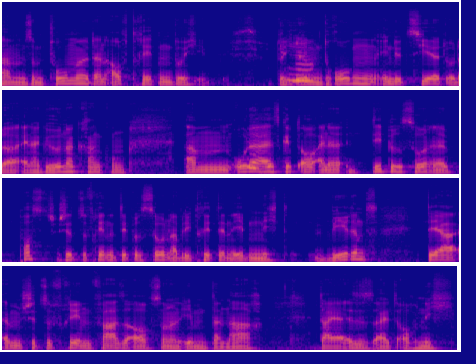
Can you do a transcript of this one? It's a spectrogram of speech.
ähm, Symptome dann auftreten durch, durch genau. eben Drogen induziert oder einer Gehirnerkrankung. Ähm, oder mhm. es gibt auch eine Depression, eine postschizophrene Depression, aber die tritt dann eben nicht während der ähm, schizophrenen Phase auf, sondern eben danach. Daher ist es halt auch nicht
